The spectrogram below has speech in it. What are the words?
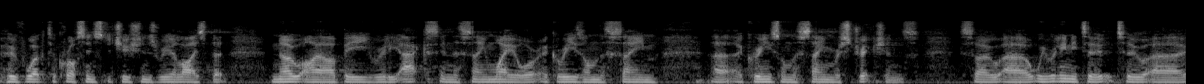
who've, worked across institutions realize that no IRB really acts in the same way or agrees on the same uh, agrees on the same restrictions. So uh, we really need to, to uh,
